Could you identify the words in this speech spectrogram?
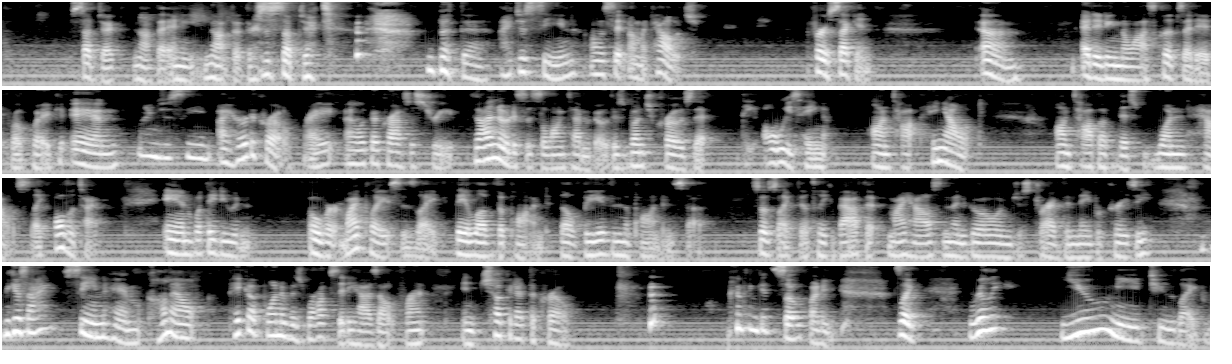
subject. Not that any, not that there's a subject, but the, I just seen, I was sitting on the couch for a second. Um, editing the last clips I did real quick, and I just seen I heard a crow. Right, I look across the street. I noticed this a long time ago. There's a bunch of crows that they always hang on top, hang out on top of this one house, like all the time. And what they do in, over at my place is like they love the pond. They'll bathe in the pond and stuff. So it's like they'll take a bath at my house and then go and just drive the neighbor crazy. Because I seen him come out pick up one of his rocks that he has out front and chuck it at the crow. I think it's so funny. It's like, really? You need to like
